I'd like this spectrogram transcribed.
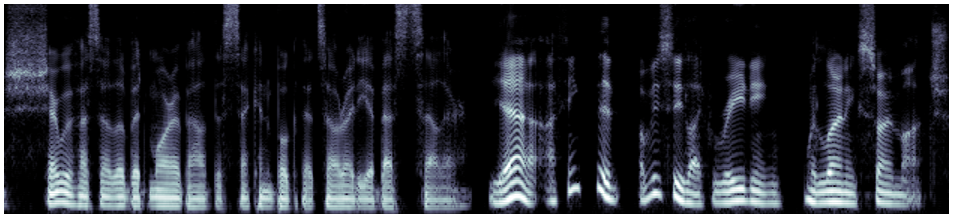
Share with us a little bit more about the second book that's already a bestseller. Yeah, I think that obviously, like reading, we're learning so much.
